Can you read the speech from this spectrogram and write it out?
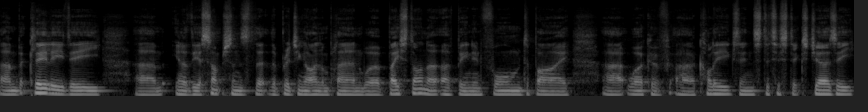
um, but clearly the um, you know, the assumptions that the Bridging Island Plan were based on uh, have been informed by uh, work of uh, colleagues in Statistics Jersey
